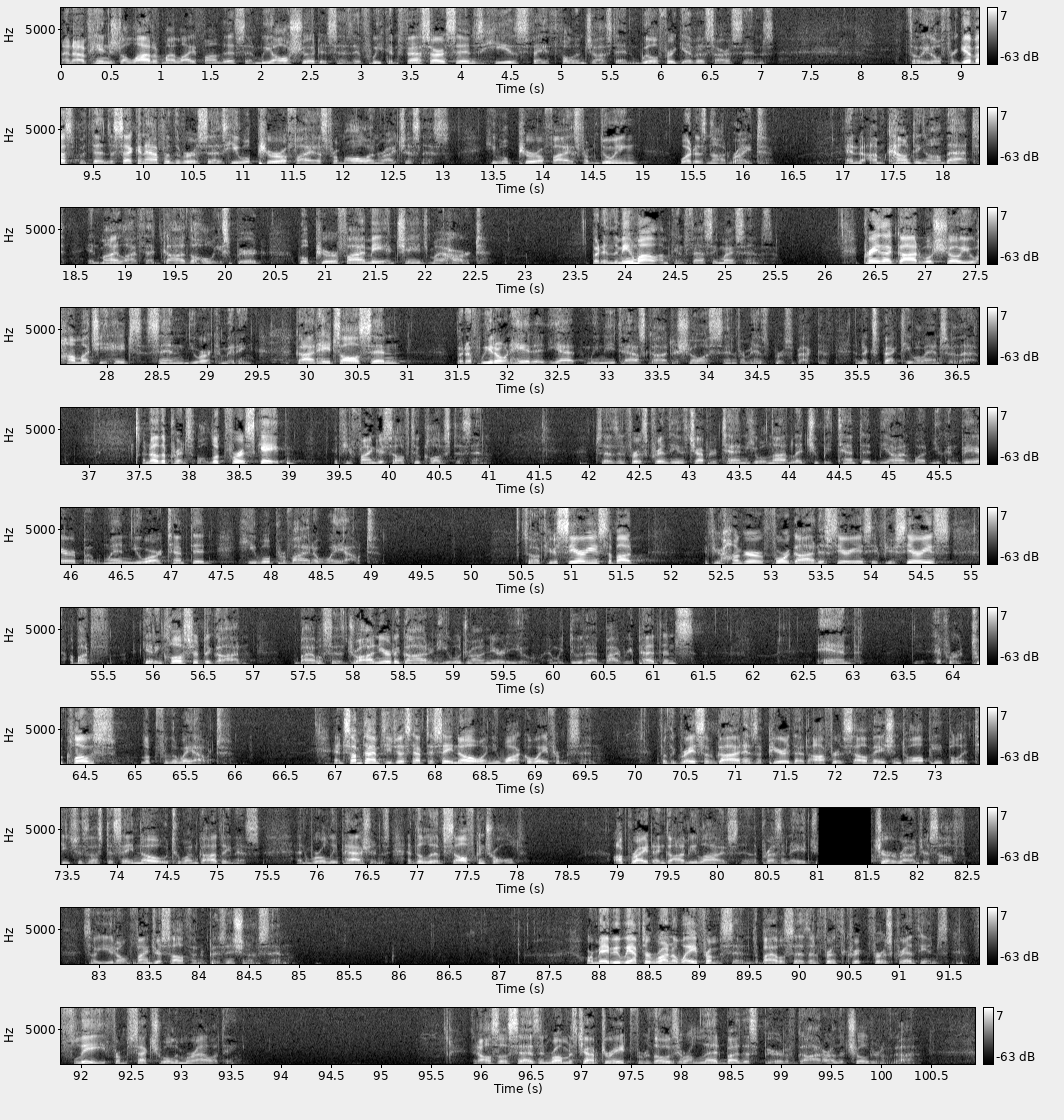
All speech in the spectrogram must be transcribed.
and I've hinged a lot of my life on this, and we all should. It says, if we confess our sins, he is faithful and just and will forgive us our sins. So he will forgive us, but then the second half of the verse says, he will purify us from all unrighteousness. He will purify us from doing what is not right. And I'm counting on that in my life, that God, the Holy Spirit, will purify me and change my heart. But in the meanwhile, I'm confessing my sins. Pray that God will show you how much He hates sin you are committing. God hates all sin, but if we don't hate it yet, we need to ask God to show us sin from His perspective and expect He will answer that. Another principle look for escape if you find yourself too close to sin. It says in 1 Corinthians chapter 10, He will not let you be tempted beyond what you can bear, but when you are tempted, He will provide a way out. So if you're serious about, if your hunger for God is serious, if you're serious about getting closer to God, the Bible says, draw near to God and he will draw near to you. And we do that by repentance. And if we're too close, look for the way out. And sometimes you just have to say no and you walk away from sin. For the grace of God has appeared that offers salvation to all people. It teaches us to say no to ungodliness and worldly passions and to live self controlled upright and godly lives in the present age. Structure around yourself so you don't find yourself in a position of sin. Or maybe we have to run away from sin. The Bible says in 1 Corinthians, flee from sexual immorality. It also says in Romans chapter 8, for those who are led by the Spirit of God are the children of God.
